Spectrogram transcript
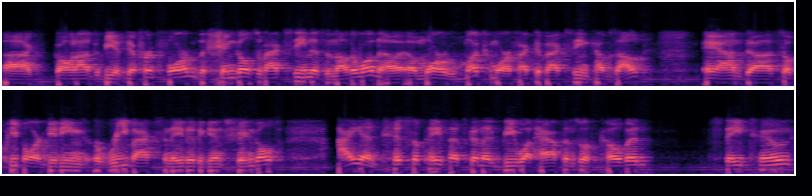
uh, gone on to be a different form. The shingles vaccine is another one. A, a more, much more effective vaccine comes out, and uh, so people are getting revaccinated against shingles. I anticipate that's going to be what happens with COVID. Stay tuned.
